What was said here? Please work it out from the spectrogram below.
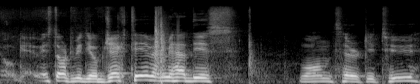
Okay, we start with the objective and we have this 132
